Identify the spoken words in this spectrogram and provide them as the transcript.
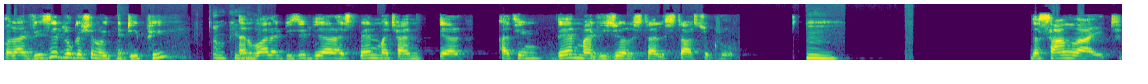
Well, I visit location with the DP, Okay. and while I visit there, I spend my time there. I think then my visual style starts to grow. Hmm. The sunlight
